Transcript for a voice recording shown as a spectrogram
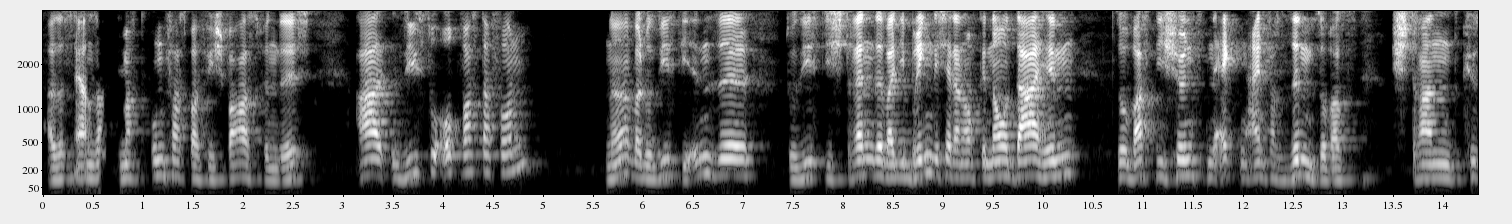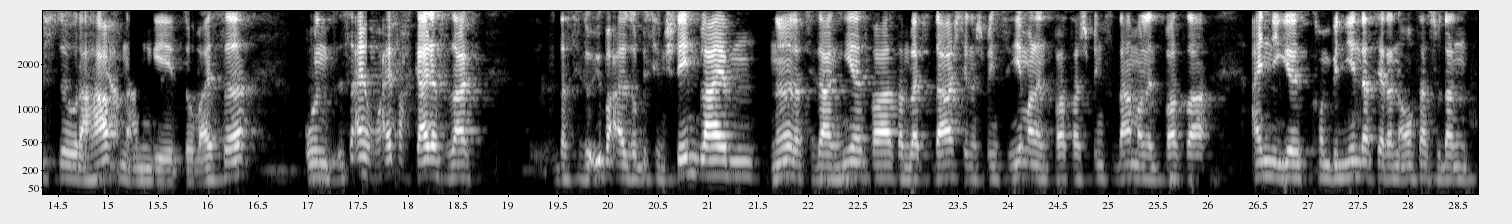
Also es ist Ja. macht unfassbar viel Spaß, finde ich. Ah, siehst du auch was davon? Ne? Weil du siehst die Insel, du siehst die Strände, weil die bringen dich ja dann auch genau dahin, so was die schönsten Ecken einfach sind, so was Strand, Küste oder Hafen angeht, so weißt du. Und es ist einfach, einfach geil, dass du sagst, dass sie so überall so ein bisschen stehen bleiben, ne? dass sie sagen, hier ist was, dann bleibst du da stehen, dann springst du hier mal ins Wasser, springst du da mal ins Wasser. Einige kombinieren das ja dann auch, dass du dann,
